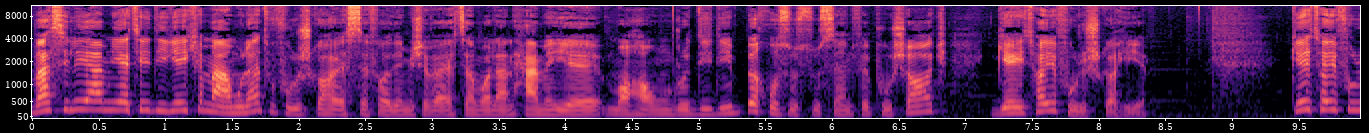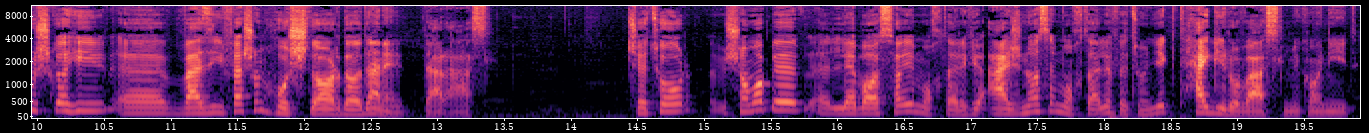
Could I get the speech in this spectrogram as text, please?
وسیله امنیتی دیگه که معمولا تو فروشگاه استفاده میشه و احتمالا همه ماها اون رو دیدیم به خصوص تو سنف پوشاک گیت های فروشگاهیه. گیت های فروشگاهی وظیفهشون هشدار دادنه در اصل. چطور؟ شما به لباس های مختلف یا اجناس مختلفتون یک تگی رو وصل می‌کنید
